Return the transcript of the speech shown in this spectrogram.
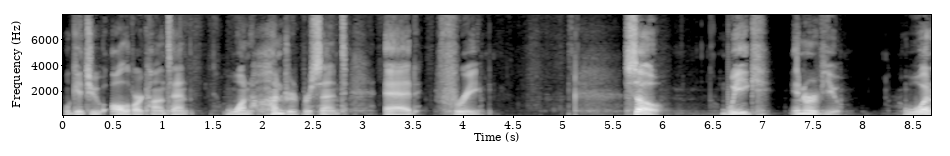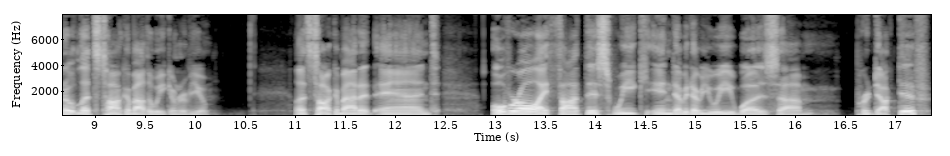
will get you all of our content 100% ad free. So, week in review. What? Let's talk about the week in review. Let's talk about it. And overall, I thought this week in WWE was um, productive.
